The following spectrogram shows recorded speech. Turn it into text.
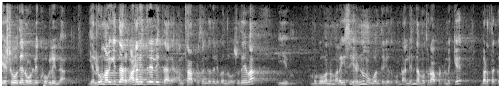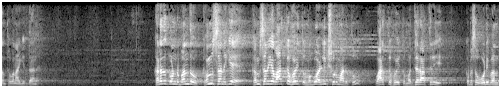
ಯಶೋದೆ ನೋಡಲಿಕ್ಕೆ ಹೋಗಲಿಲ್ಲ. ಎಲ್ಲರೂ ಮಲಗಿದ್ದಾರೆ ಗಾಢನಿದ್ರೆಯಲ್ಲಿದ್ದಾರೆ ಅಂಥ ಪ್ರಸಂಗದಲ್ಲಿ ಬಂದು ವಸುದೇವ ಈ ಮಗುವನ್ನು ಮಲಗಿಸಿ ಹೆಣ್ಣು ಮಗುವನ್ನು ತೆಗೆದುಕೊಂಡು ಅಲ್ಲಿಂದ ಮಥುರಾ ಪಟ್ಟಣಕ್ಕೆ ಬರತಕ್ಕಂಥವನಾಗಿದ್ದಾನೆ. ಕರೆದುಕೊಂಡು ಬಂದು ಕಂಸನಿಗೆ ಕಂಸನಿಗೆ ವಾರ್ತೆ ಹೋಯಿತು. ಮಗು ಅಳ್ಳಿಗೆ ಶುರು ಮಾಡಿತು. ವಾರ್ತೆ ಹೋಯಿತು. ಮಧ್ಯರಾತ್ರಿ ಕಂಸ ಓಡಿ ಬಂದ.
